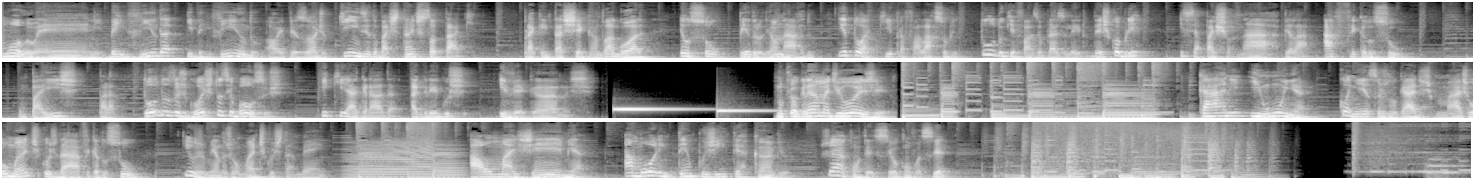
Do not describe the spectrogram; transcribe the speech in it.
Moluene, bem-vinda e bem-vindo ao episódio 15 do Bastante Sotaque. Para quem está chegando agora, eu sou o Pedro Leonardo e estou aqui para falar sobre tudo o que faz o brasileiro descobrir e se apaixonar pela África do Sul. Um país para todos os gostos e bolsos e que agrada a gregos e veganos. No programa de hoje, carne e unha. Conheça os lugares mais românticos da África do Sul e os menos românticos também. Alma gêmea. Amor em tempos de intercâmbio. Já aconteceu com você?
